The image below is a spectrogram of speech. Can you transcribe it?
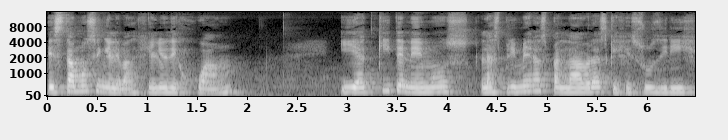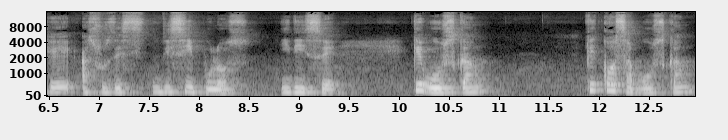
Estamos en el Evangelio de Juan y aquí tenemos las primeras palabras que Jesús dirige a sus discípulos y dice, ¿qué buscan? ¿Qué cosa buscan?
